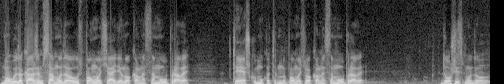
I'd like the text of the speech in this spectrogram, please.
Mogu da kažem samo da uz pomoć, ajde, lokalne samouprave, teško, mukotrnu pomoć lokalne samouprave, došli smo do,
